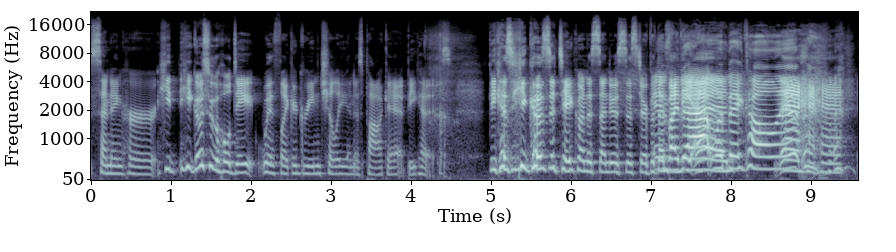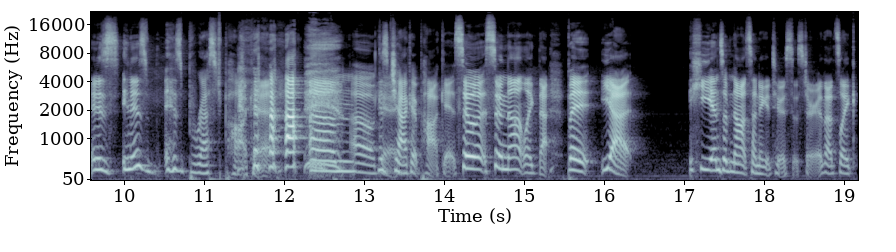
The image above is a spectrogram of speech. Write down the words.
sending her. He he goes through the whole date with like a green chili in his pocket because because he goes to take one to send to his sister, but then Is by the that end, what they call it? in his in his his breast pocket. um Oh, his jacket pocket. So so not like that. But yeah, he ends up not sending it to his sister, and that's like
